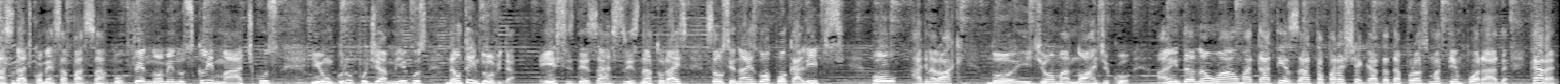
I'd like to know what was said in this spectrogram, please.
A cidade começa a passar por fenômenos climáticos e um grupo de amigos não tem dúvida. Esses desastres naturais são sinais do apocalipse ou Ragnarok no idioma nórdico. Ainda não há uma data exata para a chegada da próxima temporada. Cara,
